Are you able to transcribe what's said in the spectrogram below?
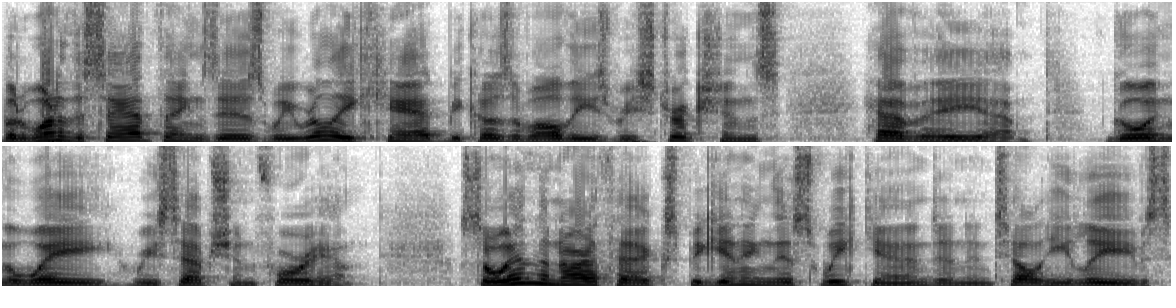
But one of the sad things is we really can't, because of all these restrictions, have a uh, going away reception for him. So in the narthex, beginning this weekend and until he leaves,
